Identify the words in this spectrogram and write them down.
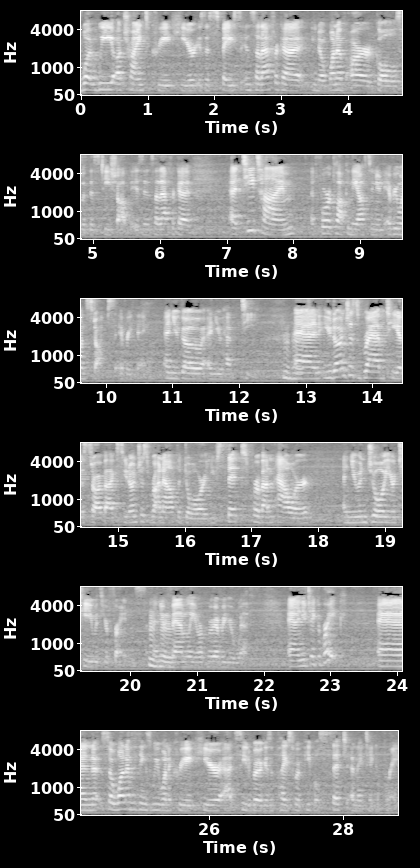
what we are trying to create here is a space in South Africa. You know, one of our goals with this tea shop is in South Africa. At tea time, at four o'clock in the afternoon, everyone stops everything, and you go and you have tea. Mm-hmm. And you don't just grab tea at a Starbucks. You don't just run out the door. You sit for about an hour, and you enjoy your tea with your friends and your mm-hmm. family or whoever you're with, and you take a break. And so, one of the things we want to create here at Cederberg is a place where people sit and they take a break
